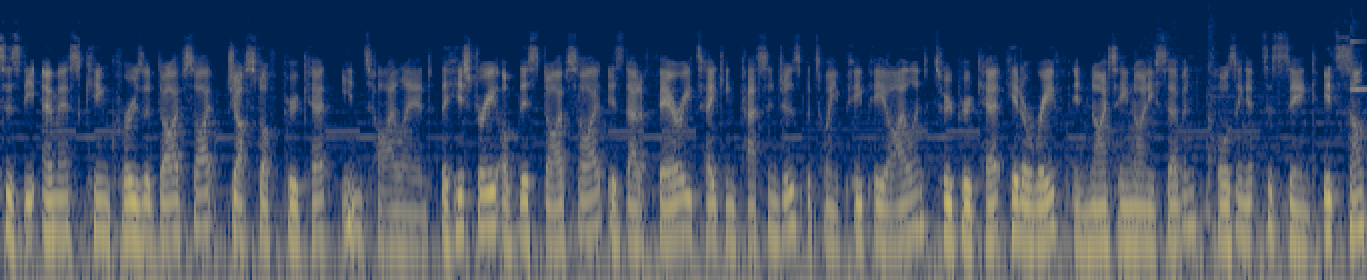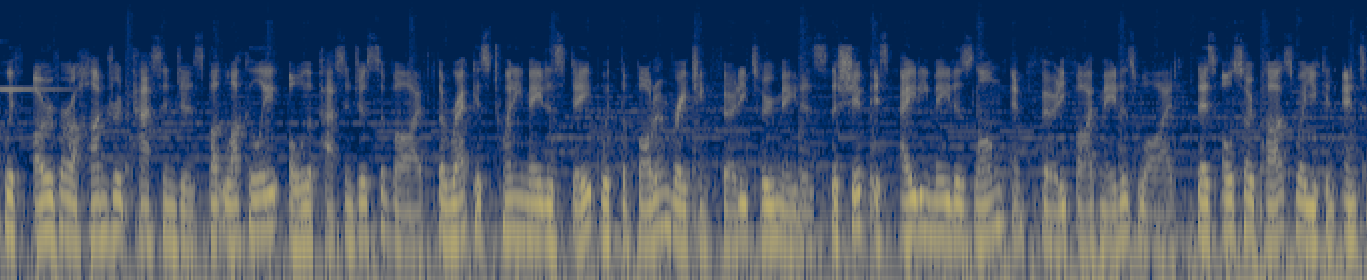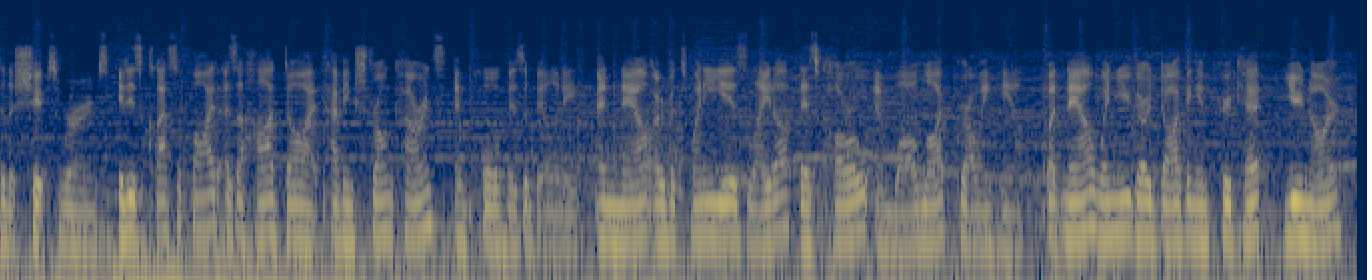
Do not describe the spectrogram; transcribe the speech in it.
This is the MS King Cruiser dive site just off Phuket in Thailand. The history of this dive site is that a ferry taking passengers between Phi Island to Phuket hit a reef in 1997, causing it to sink. It sunk with over 100 passengers, but luckily all the passengers survived. The wreck is 20 meters deep with the bottom reaching 32 meters. The ship is 80 meters long and 35 meters wide. There's also parts where you can enter the ship's rooms. It is classified as a hard dive, having strong currents and poor visibility. And now, over 20 years later, there's coral and wildlife growing here. But now, when you go diving in Phuket, you know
